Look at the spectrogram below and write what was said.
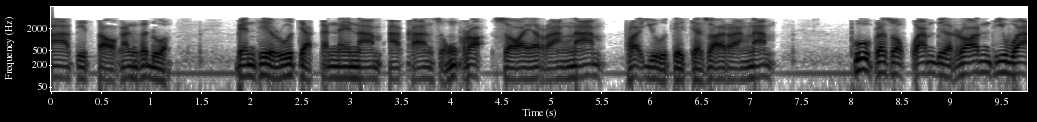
มาติดต่อกันสะดวก เป็นที่รู้จักกันในนามอาคารสงเคราะห์ซอยรางน้ำเพราะอยู่ติดกับซอยรางน้ำผู้ประสบความเดือดร้อนที่ว่า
